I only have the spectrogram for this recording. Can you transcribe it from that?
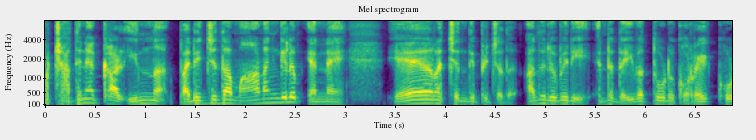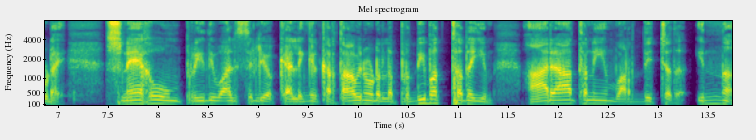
പക്ഷെ അതിനേക്കാൾ ഇന്ന് പരിചിതമാണെങ്കിലും എന്നെ ഏറെ ചിന്തിപ്പിച്ചത്. അതിലുപരി എന്റെ ദൈവത്തോട് കുറേ കൂടെ സ്നേഹവും പ്രീതിവാത്സല്യമൊക്കെ അല്ലെങ്കിൽ കർത്താവിനോടുള്ള പ്രതിബദ്ധതയും ആരാധനയും വർദ്ധിച്ചത് ഇന്ന്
